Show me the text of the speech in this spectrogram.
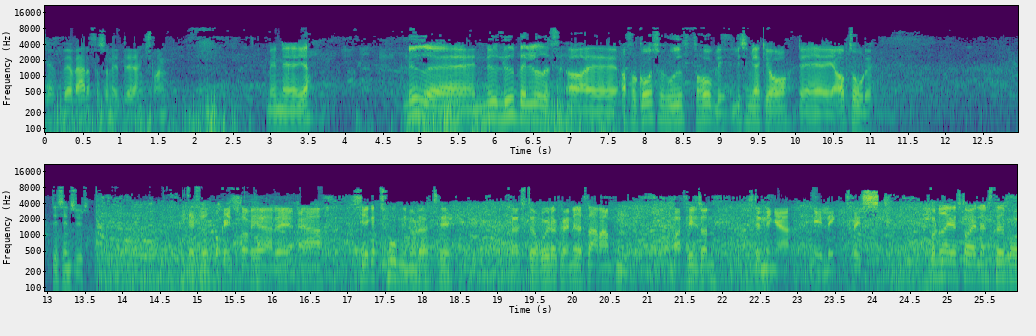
kan være værter for sådan et øh, arrangement. Men øh, ja, nyd, øh, nyd lydbilledet og, øh, og få gåsehud forhåbentlig, ligesom jeg gjorde, da jeg optog det. Det er sindssygt. Vi Okay, så står vi her. Det er cirka to minutter til første rytter kører ned ad startrampen. Bare sige sådan stemning er elektrisk. Fundet ud af, jeg står et eller andet sted på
